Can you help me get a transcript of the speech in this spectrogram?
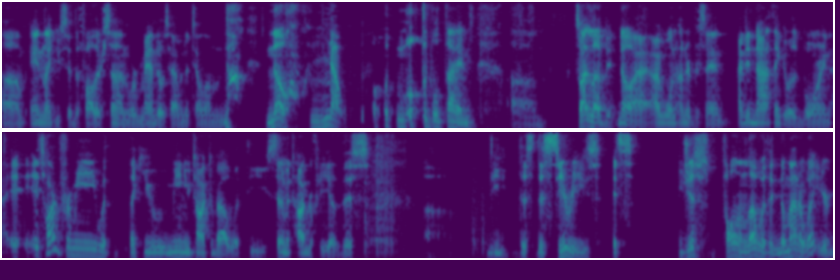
Um, and like you said, the father son, where Mando's having to tell him no No. multiple times. Um, so I loved it. No, I, I 100%. I did not think it was boring. It, it's hard for me with like you, me and you talked about with the cinematography of this, uh, the this this series. It's you just fall in love with it no matter what. You're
